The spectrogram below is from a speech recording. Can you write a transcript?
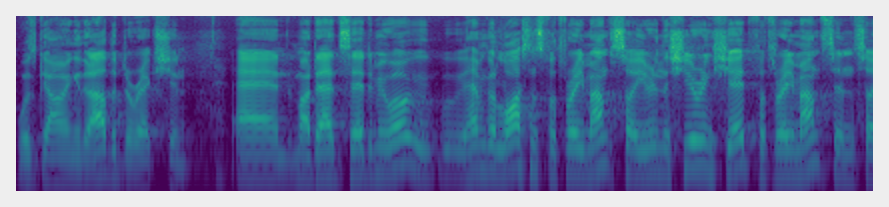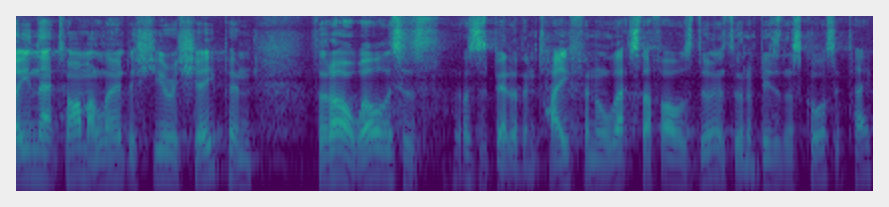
was going in the other direction. And my dad said to me, Well, we haven't got a license for three months, so you're in the shearing shed for three months. And so in that time, I learned to shear a sheep. And thought, oh, well, this is, this is better than TAFE and all that stuff I was doing. I was doing a business course at TAFE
